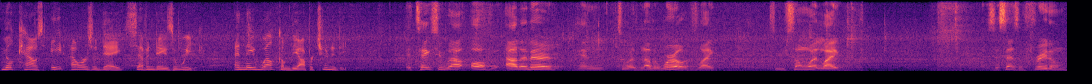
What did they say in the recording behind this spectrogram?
milk cows eight hours a day, seven days a week, and they welcome the opportunity. It takes you out off out of there and to another world. It's like you somewhat like it's a sense of freedom,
